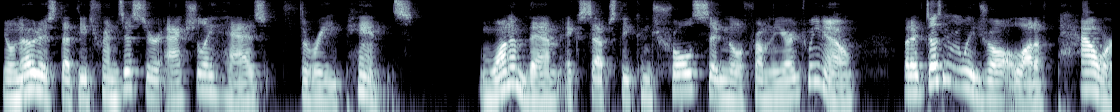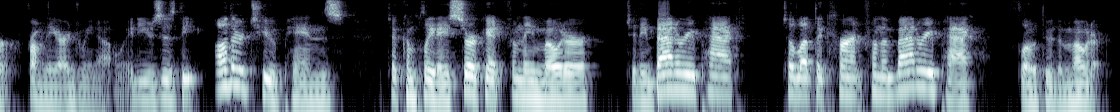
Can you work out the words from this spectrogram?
You'll notice that the transistor actually has three pins. One of them accepts the control signal from the Arduino, but it doesn't really draw a lot of power from the Arduino. It uses the other two pins to complete a circuit from the motor to the battery pack to let the current from the battery pack flow through the motor.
